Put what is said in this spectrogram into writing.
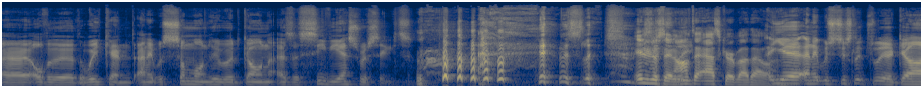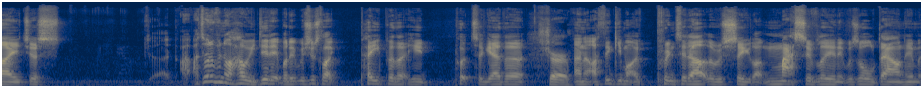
uh, over the, the weekend, and it was someone who had gone as a CVS receipt. it was li- Interesting. I'll have to ask her about that one. yeah, and it was just literally a guy just. I I don't even know how he did it, but it was just like paper that he'd put together. Sure. And I think he might have printed out the receipt like massively, and it was all down him.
